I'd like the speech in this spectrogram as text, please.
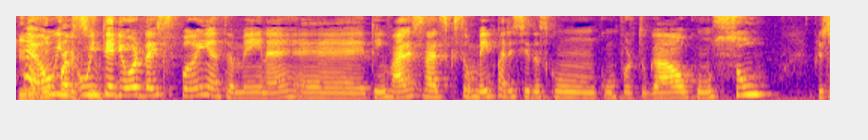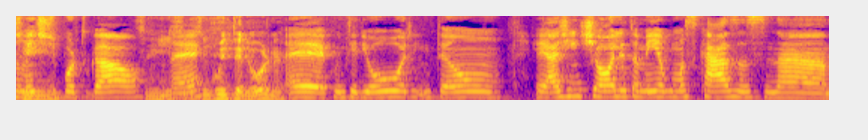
Virou É, o, in- o interior da Espanha também, né? É, tem várias cidades que são bem parecidas com, com Portugal, com o sul, principalmente Sim. de Portugal, Sim, né? sim, com o interior, né? É, com o interior. Então, é, a gente olha também algumas casas na.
